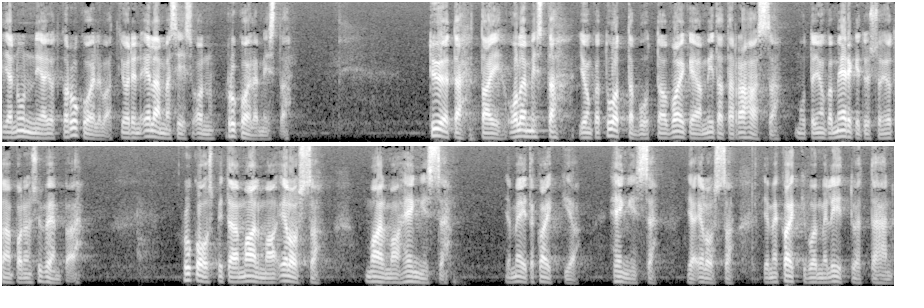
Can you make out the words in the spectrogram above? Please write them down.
ja nunnia, jotka rukoilevat, joiden elämä siis on rukoilemista. Työtä tai olemista, jonka tuottavuutta on vaikea mitata rahassa, mutta jonka merkitys on jotain paljon syvempää. Rukous pitää maailmaa elossa, maailmaa hengissä ja meitä kaikkia hengissä ja elossa, ja me kaikki voimme liittyä tähän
